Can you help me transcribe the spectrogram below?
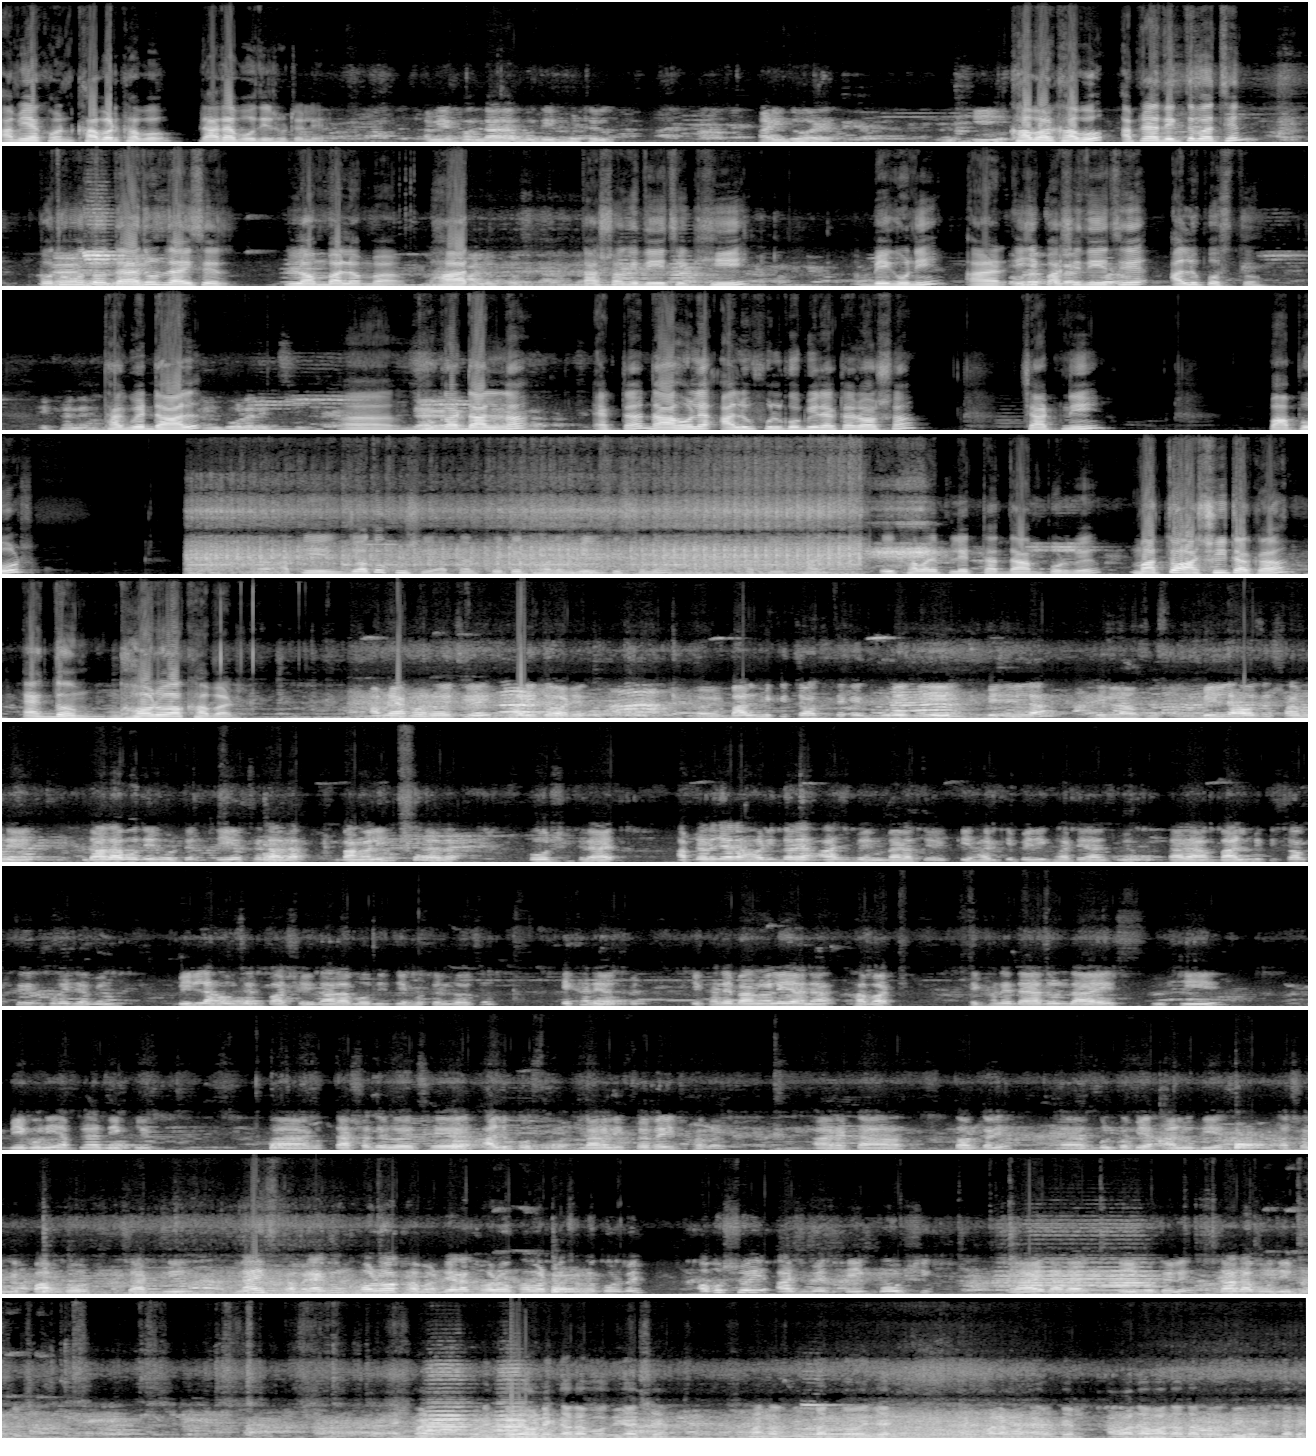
আমি এখন খাবার খাব দাদা বৌদির হোটেলে। আমি এখন দাদা বৌদির হোটেল, হরিদুয়ারে। খাবার খাব। আপনারা দেখতে পাচ্ছেন প্রথমত দেরাদুন রাইসের লম্বা লম্বা ভাত। তার সঙ্গে দিয়েছে ঘি বেগুনি আর এই যে পাশে দিয়েছে আলু পোস্ত। থাকবে ডাল। আহ, ঝোকার ডালনা একটা। না হলে আলু ফুলকপির একটা রসা চাটনি পাঁপড়। আপনি যত খুশি আপনার পেটে ধরে মিল সিস্টেমে আপনি খান। এই খাবারের প্লেটটার দাম পড়বে মাত্র আশি টাকা একদম ঘরোয়া খাবার। আমরা এখন রয়েছি হরিদ্বারে বাল্মীকি চক থেকে ঘুরে গিয়েই বিড়লা বিড়লা হাউসের সামনে। হাউসের সামনে দাদা বৌদির হোটেল এই হচ্ছে দাদা বাঙালি দাদা কৌশিক রায়। আপনারা যারা হরিদ্বারে আসবেন বেড়াতে কি হারকিপেরি ঘাটে আসবেন তারা বাল্মীকি চক থেকে ঘুরে যাবেন বিড়লা হাউসের পাশে দাদা বৌদির যে হোটেল রয়েছে এখানে আসবেন। এখানে বাঙালিয়ানা খাবার এখানে দেরাদুন রাইস ঘি, বেগুনি আপনারা দেখলেন। আর তার সাথে রয়েছে আলু পোস্ত, বাঙালির ফেভারিট খাবার। আর একটা তরকারি ফুলকপি আলু দিয়ে। তার সঙ্গে পাঁপড়, চাটনি নাইস খাবার, একদম ঘরোয়া খাবার। যারা ঘরোয়া খাবার পছন্দ করবেন, অবশ্যই আসবেন এই কৌশিক রায় দাদার এই হোটেলে, দাদা বৌদির হোটেলে। একবার হরিদ্বারে অনেক দাদা বৌদি আছে, মানুষ বিভ্রান্ত হয়ে যায়। একবার আমাদের হোটেল খাওয়া দাওয়া দাদা বৌদি হরিদ্বারে।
